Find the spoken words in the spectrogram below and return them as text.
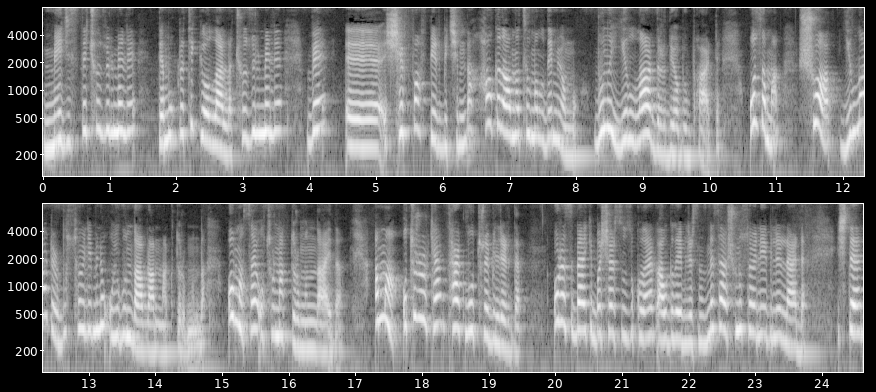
mecliste çözülmeli, demokratik yollarla çözülmeli ve e, şeffaf bir biçimde halka da anlatılmalı demiyor mu? Bunu yıllardır diyor bu parti. O zaman şu an yıllardır bu söylemine uygun davranmak durumunda. O masaya oturmak durumundaydı. Ama otururken farklı oturabilirdi. Orası belki başarısızlık olarak algılayabilirsiniz. Mesela şunu söyleyebilirlerdi. İşte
